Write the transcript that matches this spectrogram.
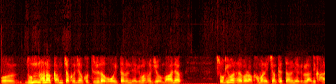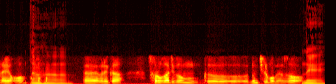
어, 눈 하나 깜짝하지 않고 들여다보고 있다는 얘기만 하죠. 만약 쏘기만 해봐라. 가만히 있지 않겠다는 얘기를 아직 안 해요. 예, 그러니까 서로가 지금 그 눈치를 보면서 네.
